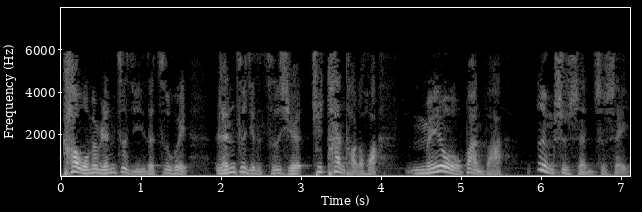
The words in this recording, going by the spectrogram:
靠我们人自己的智慧。人自己的直觉去探讨的话，没有办法认识神是谁，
